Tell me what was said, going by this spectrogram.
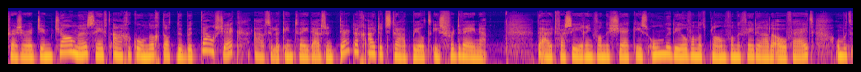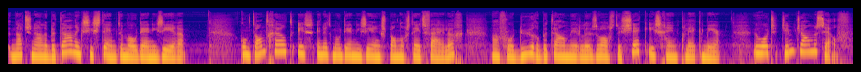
Treasurer Jim Chalmers heeft aangekondigd dat de betaalcheck uiterlijk in 2030 uit het straatbeeld is verdwenen. De uitfasering van de cheque is onderdeel van het plan van de federale overheid om het nationale betalingssysteem te moderniseren. Contant geld is in het moderniseringsplan nog steeds veilig, maar voor dure betaalmiddelen zoals de cheque is geen plek meer. U hoort Jim Chalmers zelf.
